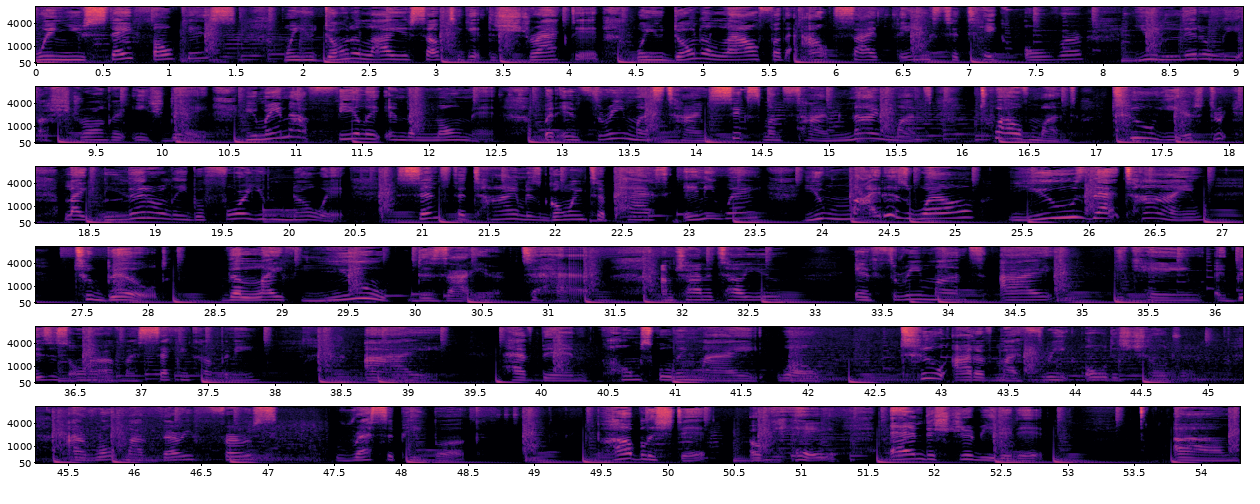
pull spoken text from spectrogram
When you stay focused, when you don't allow yourself to get distracted, when you don't allow for the outside things to take over, you literally are stronger each day. You may not feel it in the moment, but in three months' time, six months' time, nine months, 12 months, two years, three, like literally before you know it, since the time is going to pass anyway, you might as well use that time to build the life you desire to have. I'm trying to tell you, in three months, I became a business owner of my second company. I have been homeschooling my, well, two out of my three oldest children. I wrote my very first recipe book, published it, okay, and distributed it. Um,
